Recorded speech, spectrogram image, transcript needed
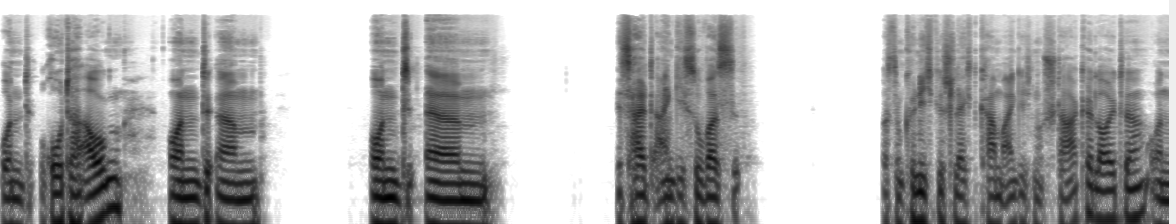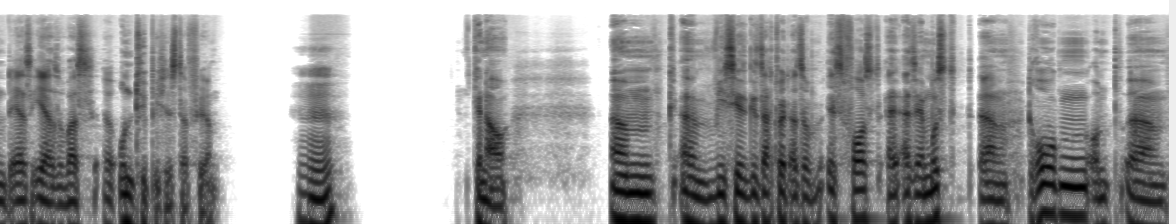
und rote Augen und ähm, und ähm, ist halt eigentlich sowas aus dem Königgeschlecht kamen eigentlich nur starke Leute und er ist eher sowas äh, untypisches dafür. Mhm. Genau. Ähm, ähm, wie es hier gesagt wird, also ist Forst, äh, also er muss ähm, Drogen und ähm,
